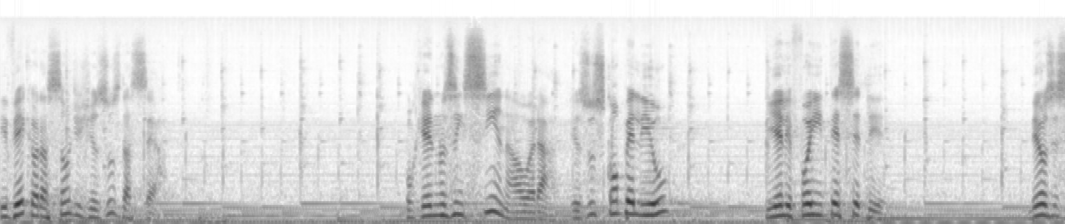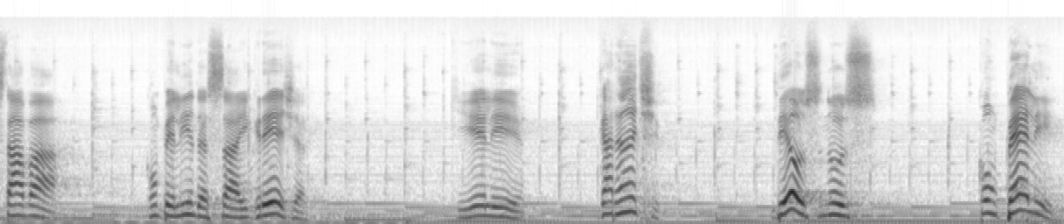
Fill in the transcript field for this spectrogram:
e ver que a oração de Jesus dá certo porque ele nos ensina a orar. Jesus compeliu e ele foi interceder. Deus estava compelindo essa igreja, que Ele garante. Deus nos compele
